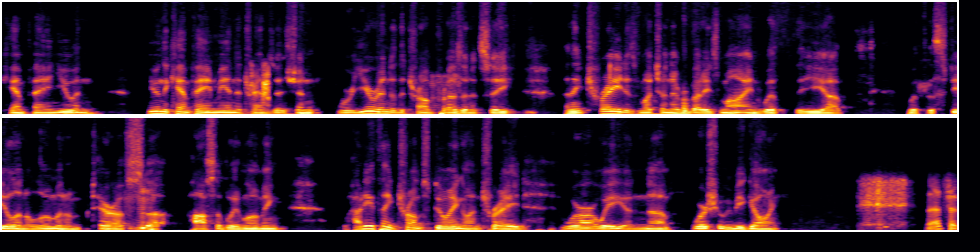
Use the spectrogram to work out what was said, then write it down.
campaign. You and you and the campaign, me and the transition. We're a year into the Trump presidency. I think trade is much on everybody's mind with the uh, with the steel and aluminum tariffs mm-hmm. uh, possibly looming. How do you think Trump's doing on trade? Where are we, and uh, where should we be going? That's a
